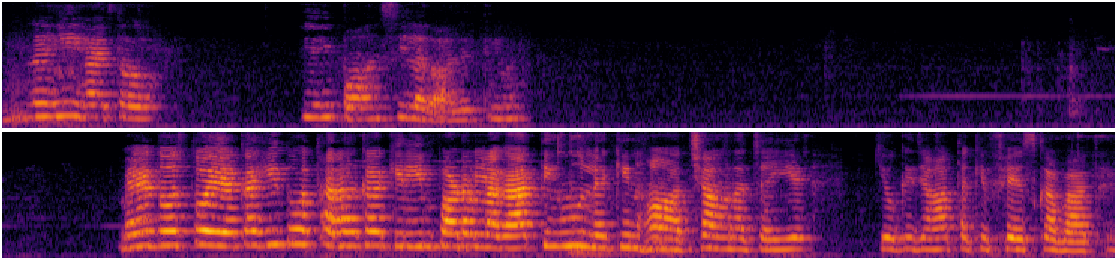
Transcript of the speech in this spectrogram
नहीं है तो यही पॉन्स ही लगा लेती हूँ। मैं दोस्तों एक ही दो तरह का क्रीम पाउडर लगाती हूँ, लेकिन हाँ अच्छा होना चाहिए, क्योंकि जहाँ तक कि फेस का बात है।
